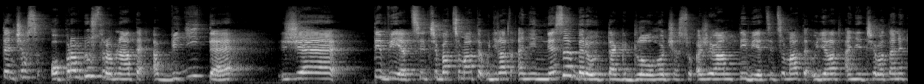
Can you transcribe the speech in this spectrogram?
ten čas opravdu srovnáte a vidíte, že ty věci, třeba co máte udělat, ani nezaberou tak dlouho času a že vám ty věci, co máte udělat, ani třeba ten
